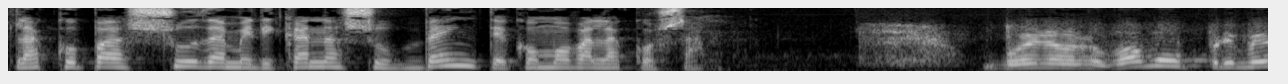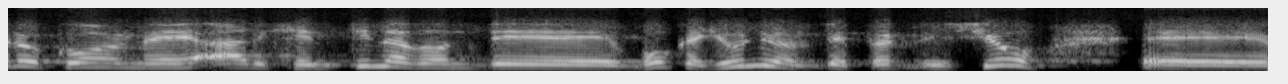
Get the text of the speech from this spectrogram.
la Copa Sudamericana Sub-20. ¿Cómo va la cosa? Bueno, nos vamos primero con eh, Argentina, donde Boca Juniors desperdició eh,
